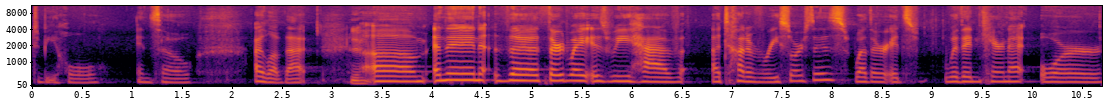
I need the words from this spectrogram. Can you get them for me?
to be whole." And so, I love that. Yeah. Um, and then the third way is we have a ton of resources, whether it's within CareNet or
